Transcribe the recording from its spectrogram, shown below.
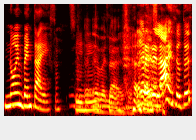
no inventa eso. Sí, es, es verdad sí. eso. Señores, relájense. Ustedes,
